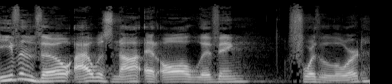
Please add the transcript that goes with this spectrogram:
even though I was not at all living for the Lord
